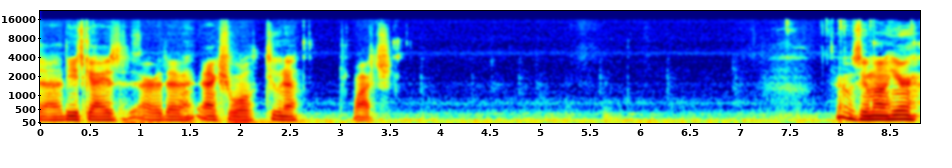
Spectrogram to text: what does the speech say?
uh, these guys are the actual tuna watch. I'll zoom out here.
